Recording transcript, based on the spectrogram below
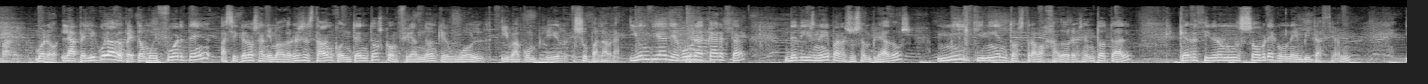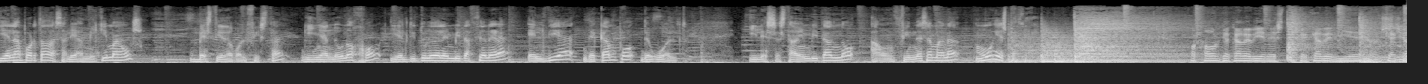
Vale. Bueno, la película lo petó muy fuerte, así que los animadores estaban contentos confiando en que Walt iba a cumplir su palabra. Y un día llegó una carta de Disney para sus empleados, 1.500 trabajadores en total, que recibieron un sobre con una invitación. Y en la portada salía Mickey Mouse, vestido de golfista, guiñando un ojo, y el título de la invitación era El Día de Campo de Walt. Y les estaba invitando a un fin de semana muy especial. Por favor, que acabe bien esto, que acabe bien, que yo acabe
